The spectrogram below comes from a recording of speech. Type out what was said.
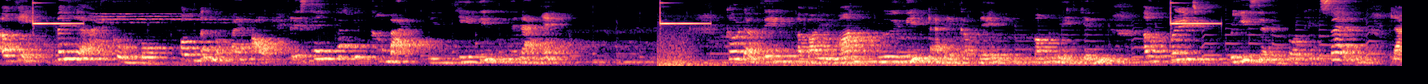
Ok, bây giờ hãy cùng cô phân tích một bài mẫu để xem cách viết thân bài đến chi tiết như thế nào nhé. Câu đầu tiên ở body 1, người viết đã đề cập đến vấn đề chính. A great reason for concern đó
